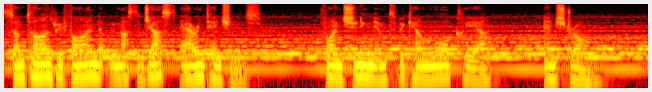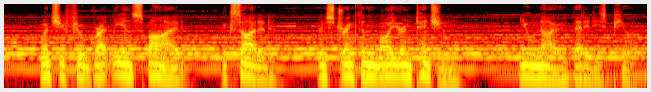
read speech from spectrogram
Sometimes we find that we must adjust our intentions, fine tuning them to become more clear and strong. Once you feel greatly inspired, excited, and strengthened by your intention, you will know that it is pure.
